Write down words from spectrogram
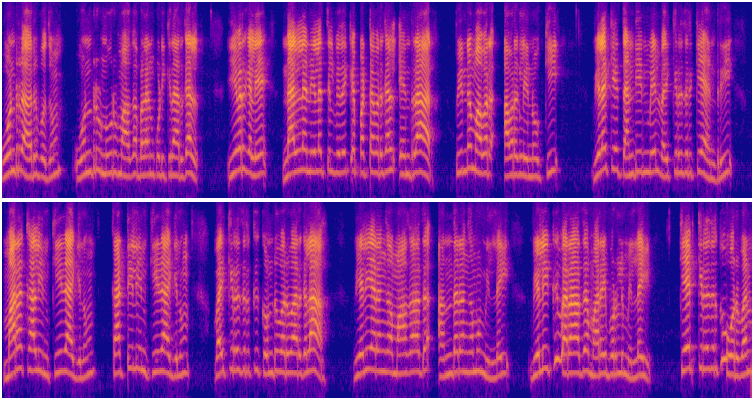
ஒன்று அறுபதும் ஒன்று நூறுமாக பலன் கொடுக்கிறார்கள். இவர்களே நல்ல நிலத்தில் விதைக்கப்பட்டவர்கள் என்றார். பின்னும் அவர் அவர்களை நோக்கி விளக்கை தண்டின் மேல் வைக்கிறதற்கே அன்றி மரக்காலின் கீழாகிலும் கட்டிலின் கீழாகிலும் வைக்கிறதற்கு கொண்டு வருவார்களா? வெளியரங்கமாகாத அந்தரங்கமும் இல்லை வெளிக்கு வராத மறைபொருளும் இல்லை. கேட்கிறதற்கு ஒருவன்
